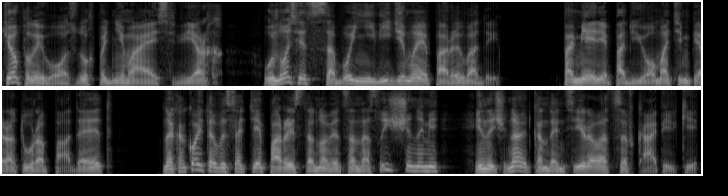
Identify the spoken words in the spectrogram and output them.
Теплый воздух, поднимаясь вверх, уносит с собой невидимые пары воды. По мере подъема температура падает, на какой-то высоте пары становятся насыщенными и начинают конденсироваться в капельки.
